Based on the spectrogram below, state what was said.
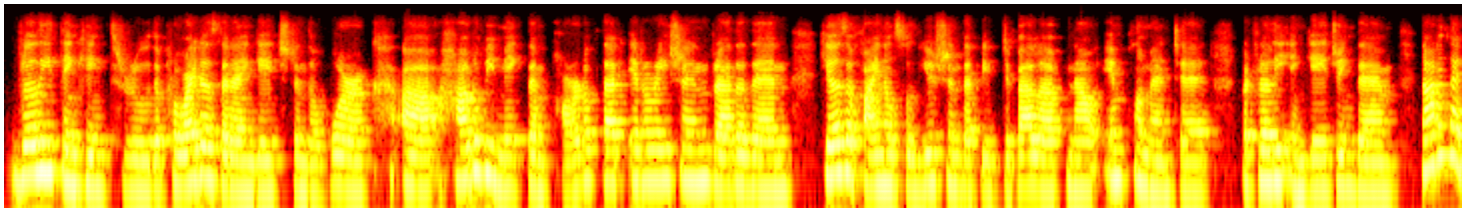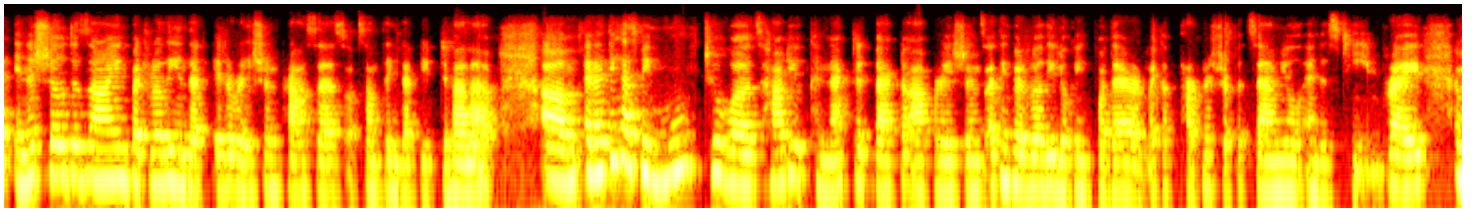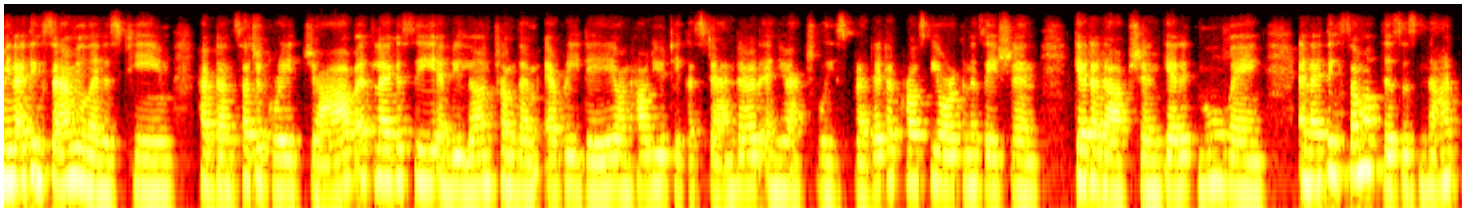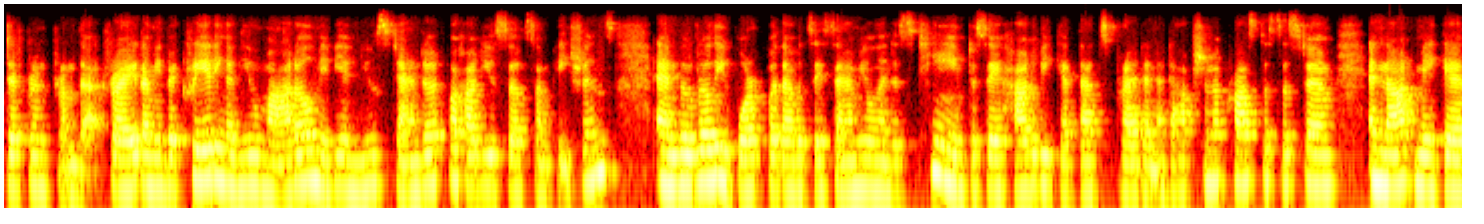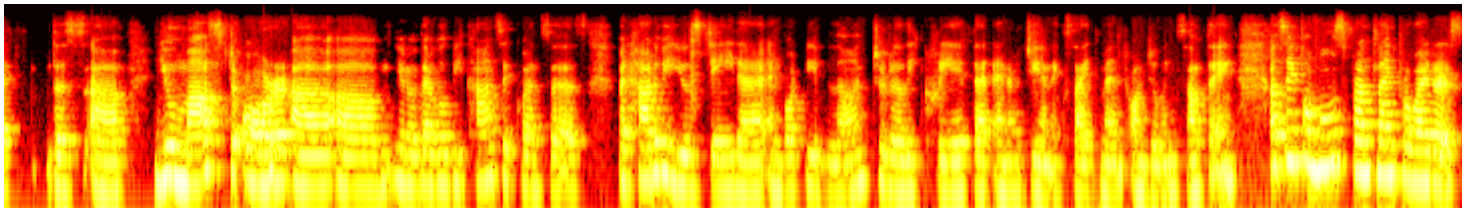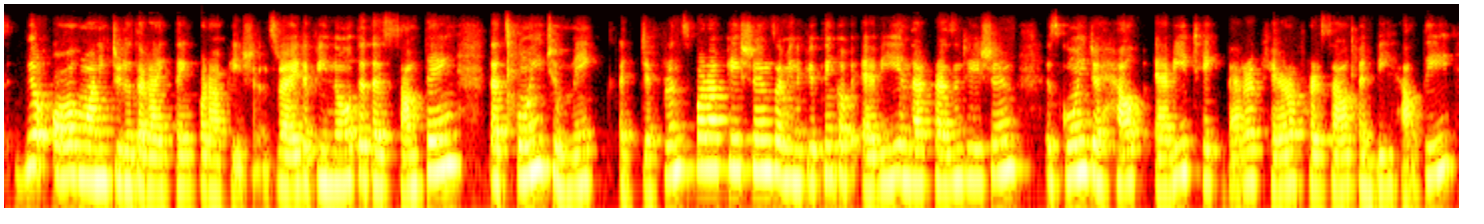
really thinking through the providers that are engaged in the work uh, how do we make them part of that iteration rather than here's a final solution that we've developed now implemented but really engaging them not in that initial design but really in that iteration process of something that we've developed. Um, and i think as we move towards how do you connect it back to operations i think we're really looking for their like a partnership with samuel and his team right? I mean i think samuel and his team have done such a great job at Legacy, and we learn from them every day on how do you take a standard and you actually spread it across the organization, get adoption, get it moving. And I think some of this is not different from that, right? I mean, we're creating a new model, maybe a new standard for how do you serve some patients. And we'll really work with, I would say, Samuel and his team to say, how do we get that spread and adoption across the system and not make it this uh, you must or uh, um, you know there will be consequences but how do we use data and what we've learned to really create that energy and excitement on doing something i'd say for most frontline providers we're all wanting to do the right thing for our patients right if we know that there's something that's going to make a difference for our patients. I mean, if you think of Evie in that presentation, is going to help Evie take better care of herself and be healthy.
